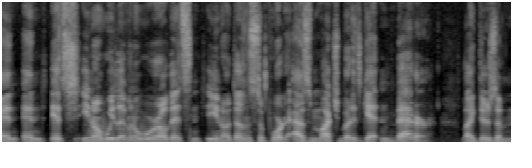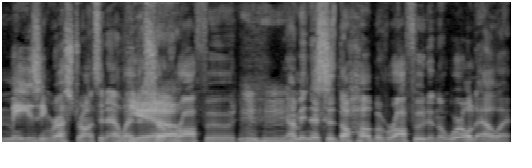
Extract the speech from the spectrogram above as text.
And and it's you know, we live in a world that's you know, it doesn't support it as much, but it's getting better. Like there's amazing restaurants in LA that serve raw food. I mean, this is the hub of raw food in the world, LA.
